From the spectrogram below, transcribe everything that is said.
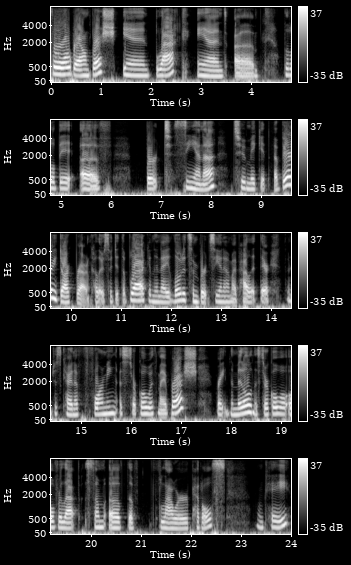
four round brush in black and a um, little bit of burnt sienna to make it a very dark brown color. So I did the black and then I loaded some burnt sienna on my palette there. So I'm just kind of forming a circle with my brush right in the middle and the circle will overlap some of the flower petals. Okay.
